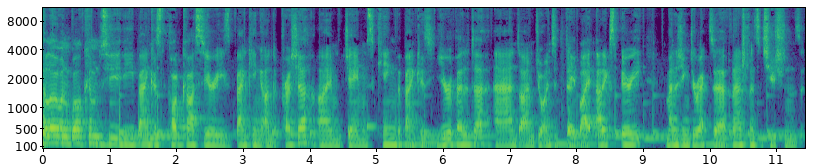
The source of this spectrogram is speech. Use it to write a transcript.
Hello and welcome to the Bankers podcast series Banking Under Pressure. I'm James King, the Bankers Europe editor, and I'm joined today by Alex Birry, Managing Director, Financial Institutions at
